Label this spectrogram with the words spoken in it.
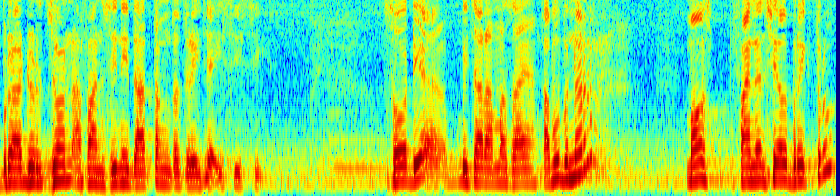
Brother John Avansini datang ke gereja ICC. So dia bicara sama saya, kamu benar? Mau financial breakthrough?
